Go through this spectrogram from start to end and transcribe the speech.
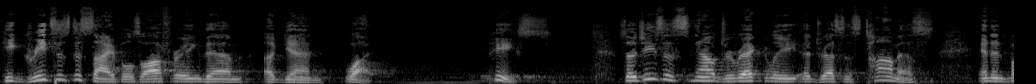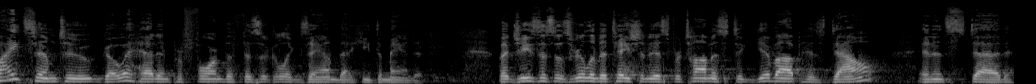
He greets his disciples, offering them again what? Peace. So Jesus now directly addresses Thomas and invites him to go ahead and perform the physical exam that he demanded. But Jesus' real invitation is for Thomas to give up his doubt and instead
